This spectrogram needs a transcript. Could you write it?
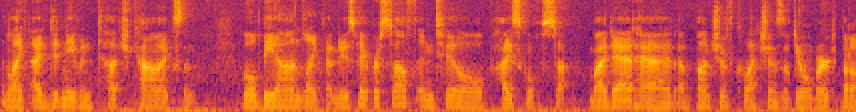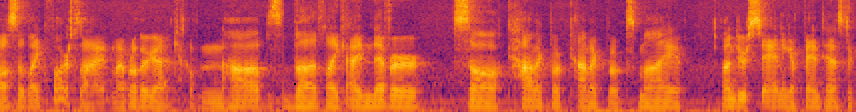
and like I didn't even touch comics and well beyond like the newspaper stuff until high school stuff. My dad had a bunch of collections of Dilbert, but also like Far Side. My brother got Calvin and Hobbes, but like I never saw comic book comic books. My understanding of Fantastic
